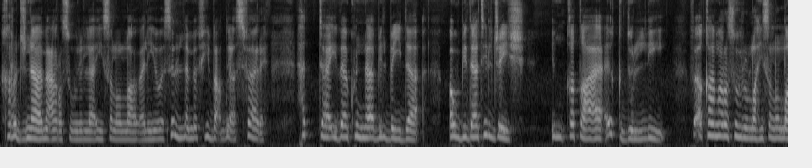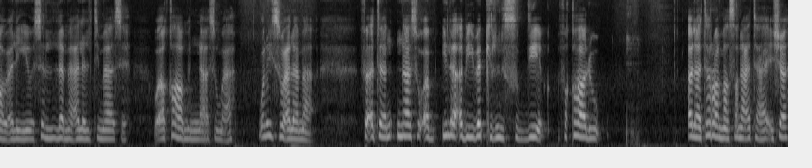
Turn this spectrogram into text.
خرجنا مع رسول الله صلى الله عليه وسلم في بعض أسفاره حتى إذا كنا بالبيداء أو بذات الجيش انقطع عقد لي فأقام رسول الله صلى الله عليه وسلم على التماسه وأقام الناس معه وليسوا على ماء. فأتى الناس أب إلى أبي بكر الصديق فقالوا ألا ترى ما صنعت عائشة؟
